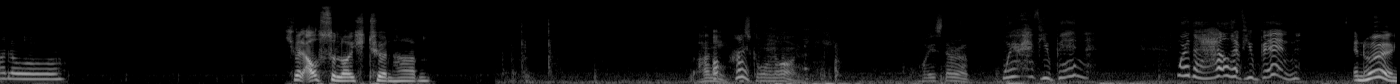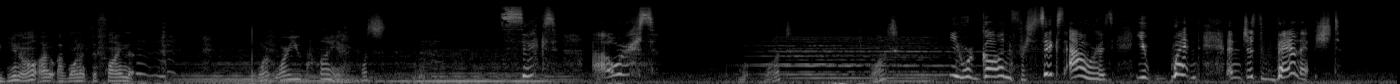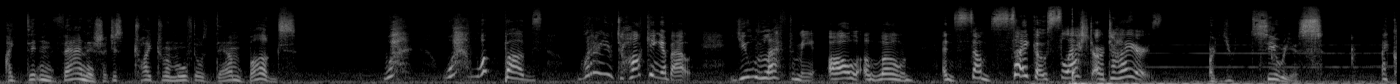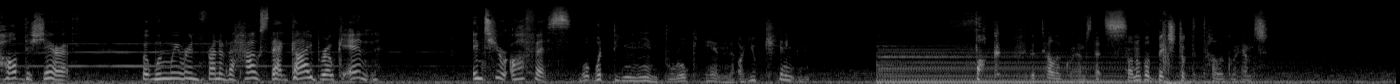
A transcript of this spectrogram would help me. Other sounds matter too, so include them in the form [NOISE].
Hallo. Ich will auch so Leuchttüren haben. Honey, Oh, what's going on? Why is there a... Where have you been? Where the hell have you been? In Höhlen. You know, I, I wanted to find the... Why, why are you crying? What's... Six hours? wh- What? What? You were gone for six hours. You went and just vanished. I didn't vanish. I just tried to remove those damn bugs. What? What? What bugs? What are you talking about? You left me all alone, and some psycho slashed our tires. Are you serious? I called the sheriff, but when we were in front of the house, that guy broke in. Into your office. What, what do you mean, broke in? Are you kidding me? Fuck! The telegrams. That son of a bitch took the telegrams.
